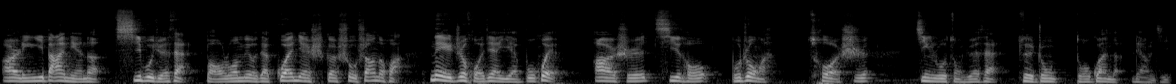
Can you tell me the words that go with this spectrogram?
二零一八年的西部决赛，保罗没有在关键时刻受伤的话，那支火箭也不会二十七投不中啊。错失进入总决赛最终夺冠的两极。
